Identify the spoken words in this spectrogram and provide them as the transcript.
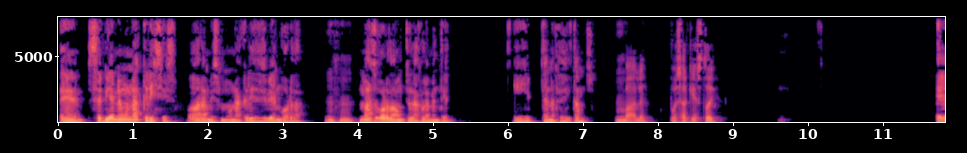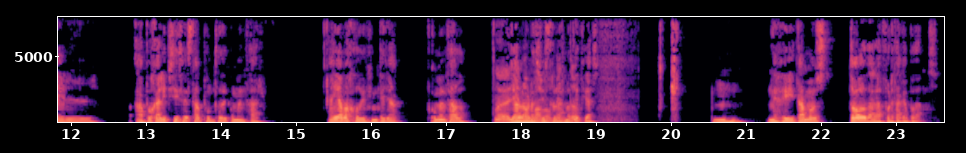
eh, se viene una crisis ahora mismo, una crisis bien gorda, más gorda aún que la Clementina. Y te necesitamos. Vale, pues aquí estoy. El apocalipsis está a punto de comenzar. Ahí abajo dicen que ya ha comenzado. Eh, ya lo habrás visto en las noticias. Necesitamos toda la fuerza que podamos.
